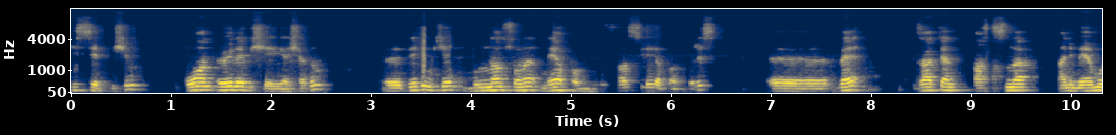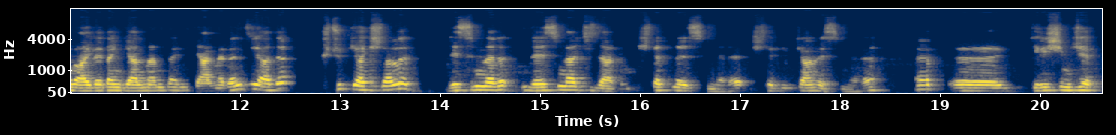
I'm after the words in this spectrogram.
hissetmişim. O an öyle bir şey yaşadım. E, dedim ki bundan sonra ne yapabiliriz? Nasıl yapabiliriz? E, ve zaten aslında hani memur aileden gelmemden gelmeden ziyade küçük yaşlarda resimler resimler çizerdim. İşletme resimleri, işte dükkan resimleri. Hep e, girişimci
